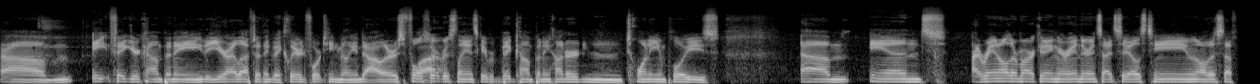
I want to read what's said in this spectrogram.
um, eight-figure company. The year I left, I think they cleared fourteen million dollars. Full-service landscaper, big company, hundred and twenty employees, um, and I ran all their marketing. I ran their inside sales team, all this stuff.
